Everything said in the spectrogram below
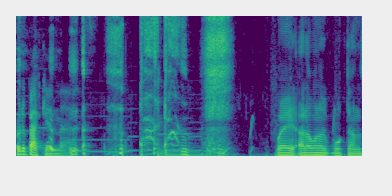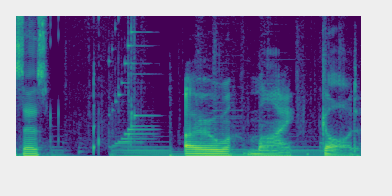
Put it back in there. Wait, I don't want to walk down the stairs. Oh my god.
